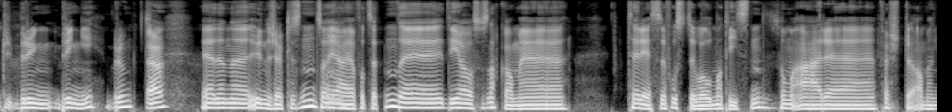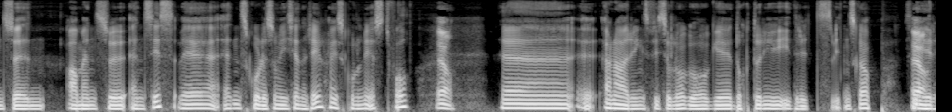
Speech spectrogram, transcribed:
br bring, bringi, brungt Ja. Eh, denne undersøkelsen, så Mm. jeg har fått sett den. Det, de har også snakka med Therese Fostervold Mathisen, som er eh, første amensuen- amensuensis ved en skole som vi kjenner til, Høgskolen i Østfold. ja. Eh, ernæringsfysiolog og eh, doktor i idrettsvitenskap. Sier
